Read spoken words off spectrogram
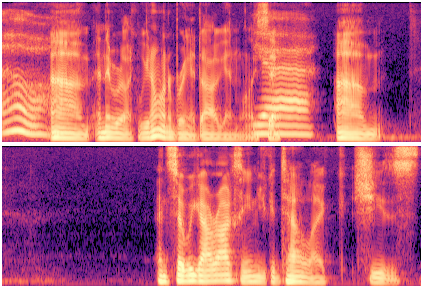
Oh. Um, and then we were like, we don't want to bring a dog in while he's sick. Yeah. Um, and so we got Roxy, and you could tell like she's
